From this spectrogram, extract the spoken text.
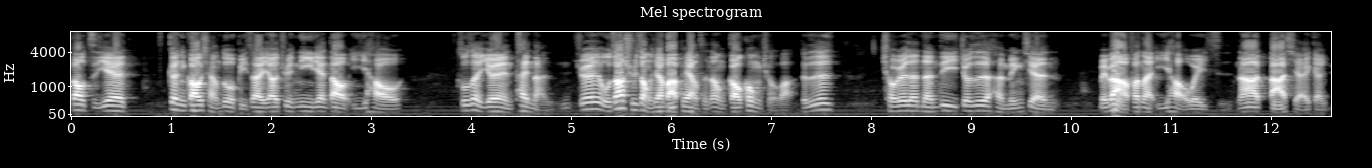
到职业更高强度的比赛要去逆练到一号，说这有点太难。你觉得我知道徐总想把他培养成那种高控球吧？可是球员的能力就是很明显没办法放在一号位置，那打起来感觉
